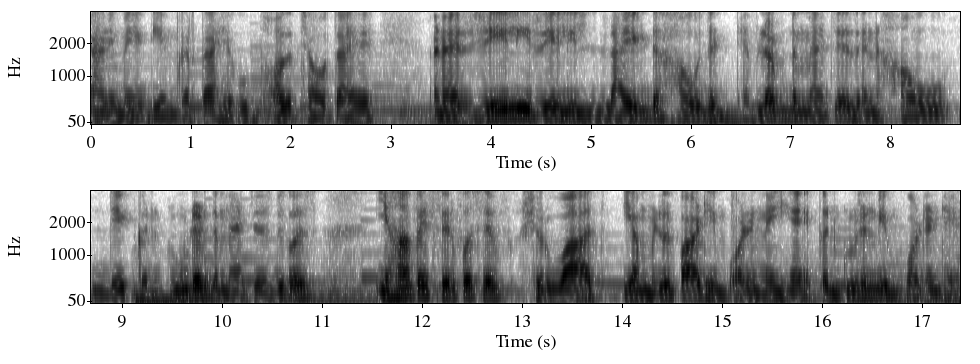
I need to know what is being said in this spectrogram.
एनिमे गेम करता है, वो बहुत अच्छा होता है। And I really really liked how they developed the matches and how they concluded the matches because यहाँ पे सिर्फ़ और सिर्फ़ शुरुआत या मिडल पार्ट ही इम्पोर्टेंट नहीं है कंक्लूजन भी इंपॉर्टेंट है।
